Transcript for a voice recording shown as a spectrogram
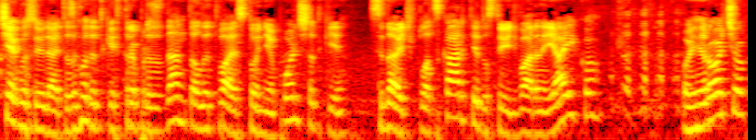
Чи як ви уявляєте, заходять таких три президента: Литва, Естонія, Польща такі, сідають в плацкарті, достають варене яйко, огірочок,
